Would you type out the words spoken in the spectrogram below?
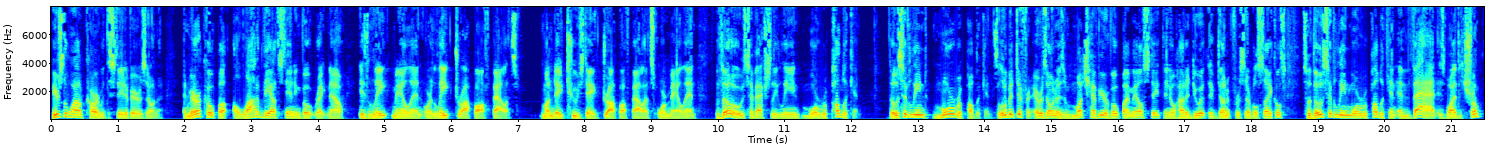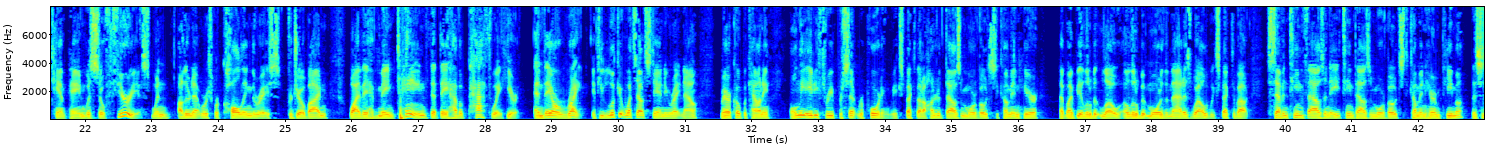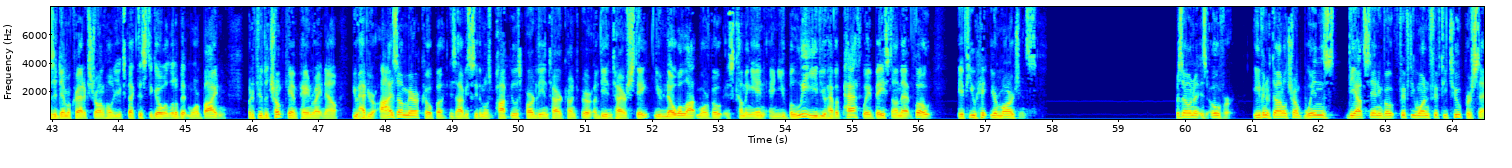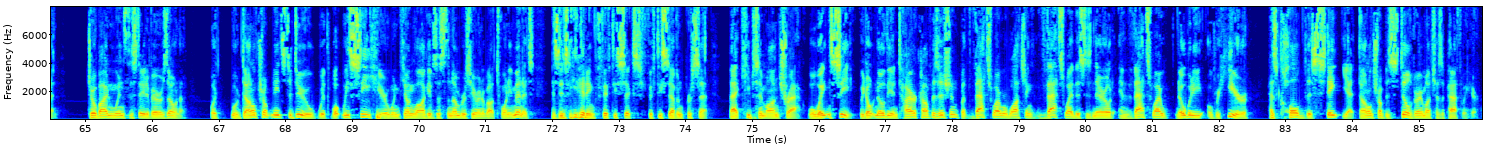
Here's the wild card with the state of Arizona. In Maricopa, a lot of the outstanding vote right now is late mail in or late drop off ballots. Monday, Tuesday drop off ballots or mail in. Those have actually leaned more Republican. Those have leaned more Republican. It's a little bit different. Arizona is a much heavier vote by mail state. They know how to do it. They've done it for several cycles. So those have leaned more Republican. And that is why the Trump campaign was so furious when other networks were calling the race for Joe Biden, why they have maintained that they have a pathway here. And they are right. If you look at what's outstanding right now, Maricopa County, only 83% reporting. We expect about 100,000 more votes to come in here that might be a little bit low, a little bit more than that as well. We expect about 17,000, 18,000 more votes to come in here in Pima. This is a Democratic stronghold. You expect this to go a little bit more Biden. But if you're the Trump campaign right now, you have your eyes on Maricopa. It is obviously the most populous part of the entire country, of the entire state. You know a lot more vote is coming in, and you believe you have a pathway based on that vote if you hit your margins. Arizona is over. Even if Donald Trump wins the outstanding vote 51, 52 percent, Joe Biden wins the state of Arizona. What, what, Donald Trump needs to do with what we see here when Kyung Lah gives us the numbers here in about 20 minutes is is he hitting 56, 57%? That keeps him on track. We'll wait and see. We don't know the entire composition, but that's why we're watching. That's why this is narrowed. And that's why nobody over here has called this state yet. Donald Trump is still very much has a pathway here.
